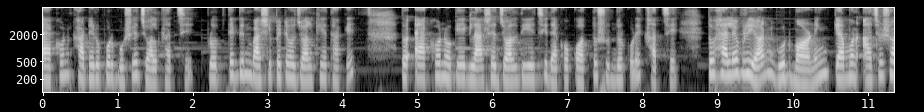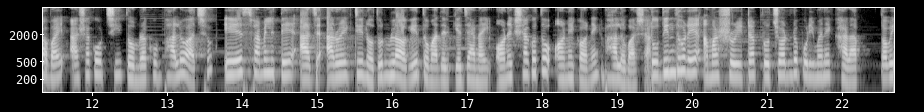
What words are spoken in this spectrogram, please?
এখন খাটের উপর বসে জল খাচ্ছে। প্রত্যেকদিন বাসি পেটে ও জল খেয়ে থাকে। তো এখন ওকে গ্লাসে জল দিয়েছি, দেখো কত সুন্দর করে খাচ্ছে। তো হ্যালো ব্রিয়ান গুড মর্নিং। কেমন আছো সবাই? আশা করছি তোমরা খুব ভালো আছো। এএস ফ্যামিলিতে আজ আরও একটি নতুন ব্লগে তোমাদেরকে জানাই অনেক স্বাগত, অনেক অনেক ভালোবাসা। দুদিন ধরে আমার শরীরটা প্রচণ্ড পরিমাণে খারাপ। তবে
